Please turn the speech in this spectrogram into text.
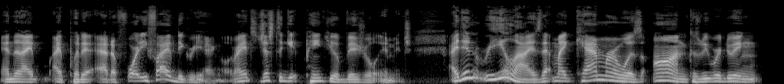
And then I, I put it at a 45 degree angle, right? It's just to get, paint you a visual image. I didn't realize that my camera was on because we were doing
